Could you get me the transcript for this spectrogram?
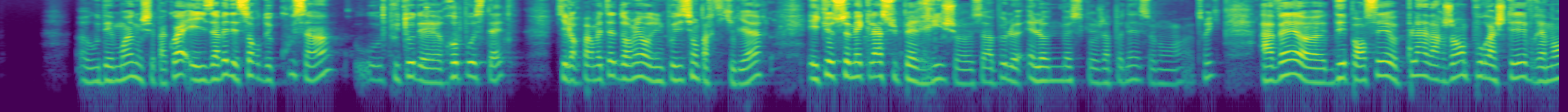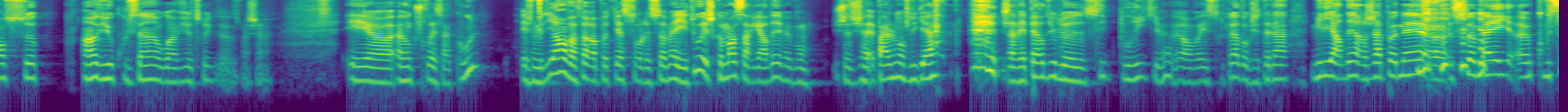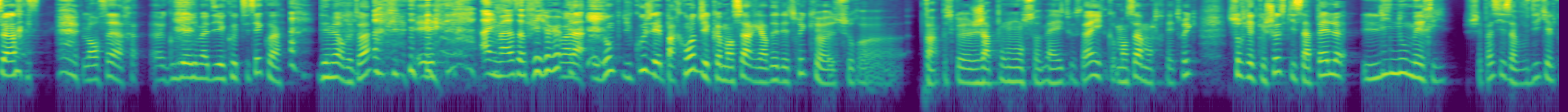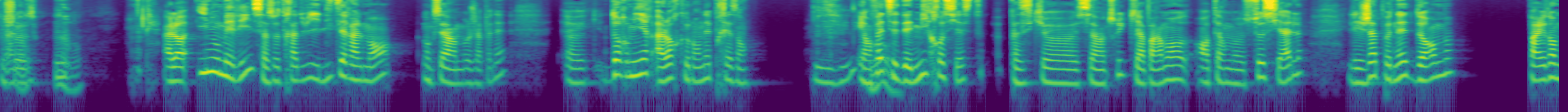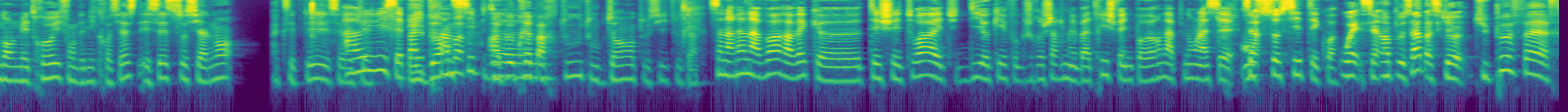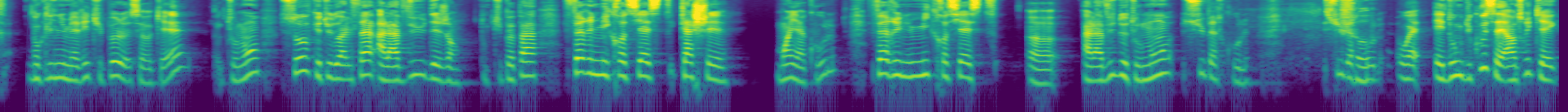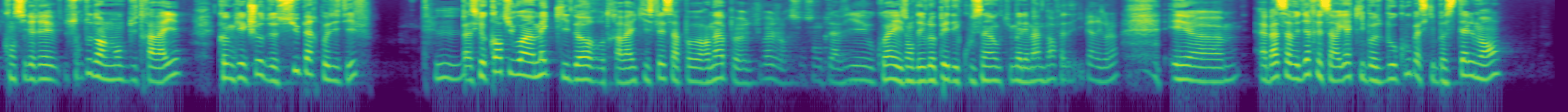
euh, ou des moines ou je sais pas quoi et ils avaient des sortes de coussins ou plutôt des repose-têtes qui leur permettaient de dormir dans une position particulière et que ce mec-là super riche, euh, c'est un peu le Elon Musk japonais selon le truc, avait euh, dépensé euh, plein d'argent pour acheter vraiment ce un vieux coussin ou un vieux truc de ce machin. Et euh, donc je trouvais ça cool. Et je me dis, ah, on va faire un podcast sur le sommeil et tout. Et je commence à regarder, mais bon, je j'avais pas le nom du gars. J'avais perdu le site pourri qui m'avait envoyé ce truc-là. Donc j'étais là, milliardaire japonais, sommeil, coussin, l'enfer. Euh, Google, il m'a dit, écoute, tu sais quoi, démerde-toi. Et I'm out of here. voilà. Et donc, du coup, j'ai, par contre, j'ai commencé à regarder des trucs euh, sur, euh, enfin, parce que Japon, sommeil, tout ça, il commençait à montrer des trucs sur quelque chose qui s'appelle l'inumeri. Je sais pas si ça vous dit quelque Ah, chose. non. Non, non. Alors, inumeri, ça se traduit littéralement, donc c'est un mot japonais, euh, dormir alors que l'on est présent. Mhm. Et en fait, Oh. c'est des micro-siestes, parce que c'est un truc qui apparemment, en termes social, les Japonais dorment, par exemple dans le métro, ils font des micro-siestes, et c'est socialement accepté, c'est Ah oui, oui, c'est pas le principe de... à peu près partout, tout le temps, tout ci, tout ça. Ça n'a rien à voir avec euh, t'es chez toi et tu te dis ok, il faut que je recharge mes batteries, je fais une power nap. Non, là c'est en un- société quoi. Ouais, c'est un peu ça parce que tu peux faire donc l'inumérie, tu peux, c'est ok, avec tout le monde, sauf que tu dois le faire à la vue des gens. Donc tu peux pas faire une micro sieste cachée, moyen cool, faire une micro sieste euh, à la vue de tout le monde, super cool. Super cool. Ouais. Et donc du coup, c'est un truc qui est considéré surtout dans le monde du travail comme quelque chose de super positif. Mhm. Parce que quand tu vois un mec qui dort au travail, qui se fait sa power nap, euh, tu vois, genre sur son clavier ou quoi, ils ont développé des coussins où tu mets les mains dedans, enfin, c'est hyper rigolo. Et euh, eh ben, ça veut dire que c'est un gars qui bosse beaucoup parce qu'il bosse tellement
